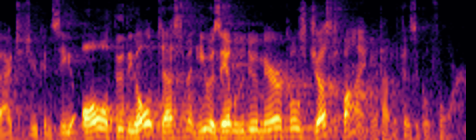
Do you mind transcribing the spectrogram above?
fact, as you can see, all through the Old Testament, he was able to do miracles just fine without a physical form.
